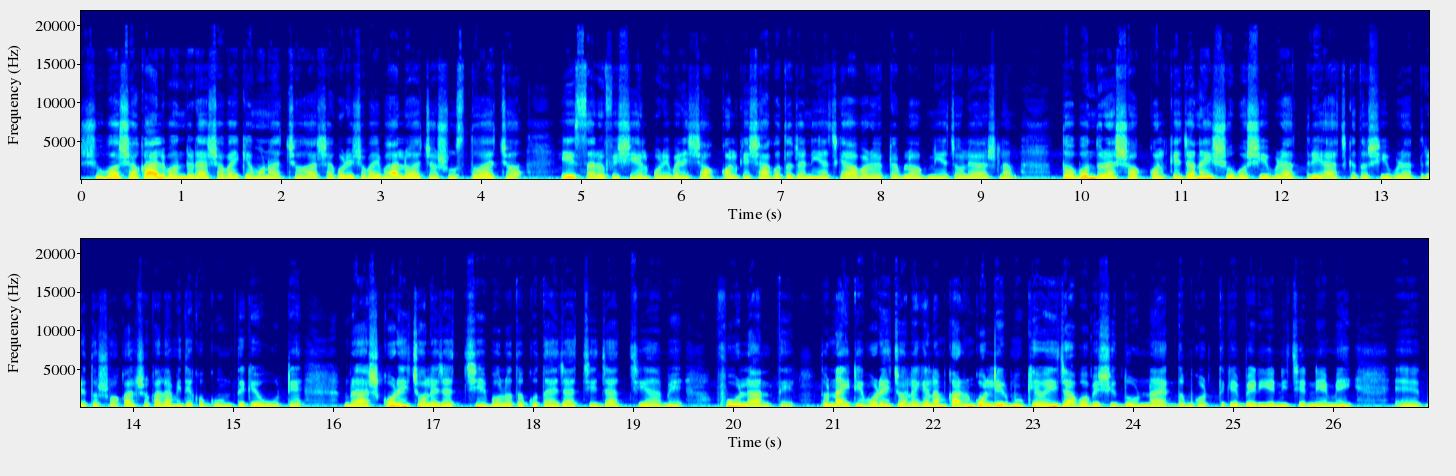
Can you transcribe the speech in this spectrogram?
শুভ সকাল বন্ধুরা, সবাই কেমন আছো? আশা করি সবাই ভালো আছো, সুস্থ আছো। এসআর অফিসিয়াল পরিবারের সকলকে স্বাগত জানিয়ে আজকে আবারও একটা ব্লগ নিয়ে চলে আসলাম। তো বন্ধুরা, সকলকে জানাই শুভ শিবরাত্রি। আজকে তো শিবরাত্রি, তো সকাল সকাল আমি দেখো ঘুম থেকে উঠে ব্রাশ করেই চলে যাচ্ছি। বলো তো কোথায় যাচ্ছি? যাচ্ছি আমি ফুল আনতে। তো নাইটি পরেই চলে গেলাম, কারণ গল্লির মুখেই যাব, বেশি দূর না, একদম ঘর থেকে বেরিয়ে নিচে নেমেই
